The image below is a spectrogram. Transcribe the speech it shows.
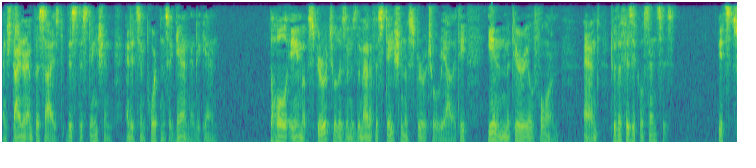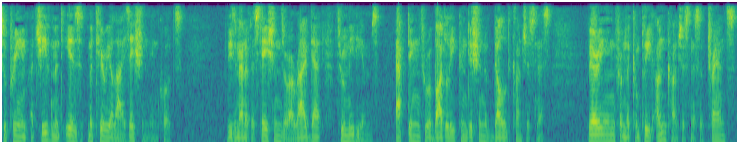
and Steiner emphasized this distinction and its importance again and again. The whole aim of spiritualism is the manifestation of spiritual reality in material form and to the physical senses. Its supreme achievement is materialization, in quotes. These manifestations are arrived at through mediums, acting through a bodily condition of dulled consciousness, varying from the complete unconsciousness of trance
